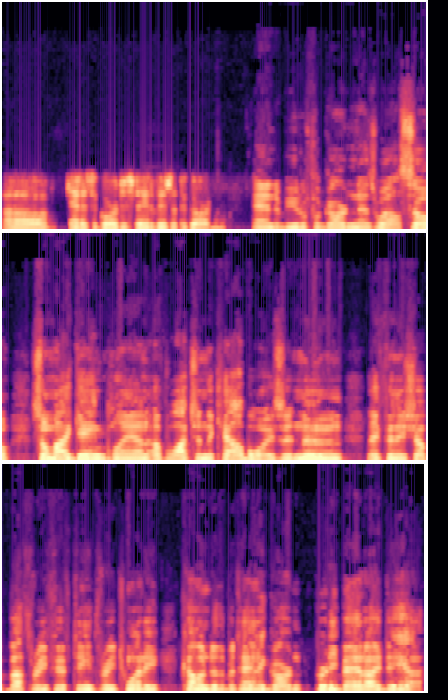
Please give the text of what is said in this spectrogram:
uh, and it's a gorgeous day to visit the garden. And a beautiful garden as well. So, so my game plan of watching the Cowboys at noon, they finish up about 315, 320, coming to the Botanic Garden, pretty bad idea.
